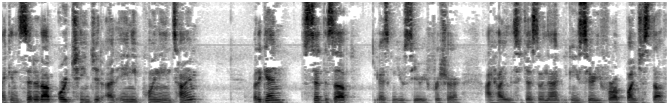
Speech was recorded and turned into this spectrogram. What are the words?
I can set it up or change it at any point in time. But again, set this up, you guys can use Siri for sure. I highly suggest doing that. You can use Siri for a bunch of stuff,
